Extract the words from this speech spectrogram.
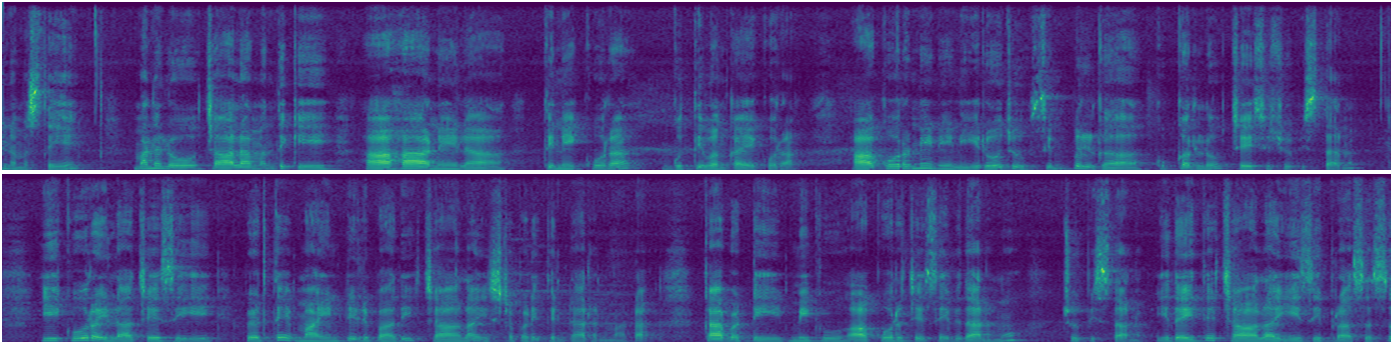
నమస్తే. మనలో చాలామందికి ఆహా అనేలా తినే కూర గుత్తి వంకాయ కూర. ఆ కూరని నేను ఈరోజు సింపుల్గా కుక్కర్లో చేసి చూపిస్తాను. ఈ కూర ఇలా చేసి పెడితే మా ఇంటిలిపాది చాలా ఇష్టపడి తింటారనమాట కాబట్టి మీకు ఆ కూర చేసే విధానము చూపిస్తాను. ఇదైతే చాలా ఈజీ ప్రాసెస్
